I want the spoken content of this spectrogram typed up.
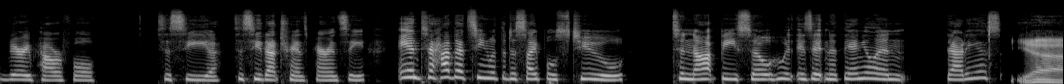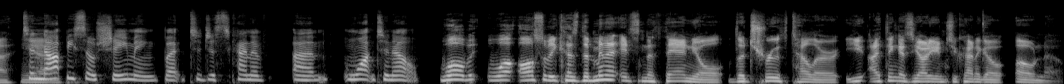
very powerful to see uh, to see that transparency and to have that scene with the disciples too to not be so who is it nathaniel and thaddeus Yeah. to yeah. not be so shaming but to just kind of um want to know Well, well, also because the minute it's Nathaniel, the truth teller, you, I think as the audience, you kind of go, "Oh no,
